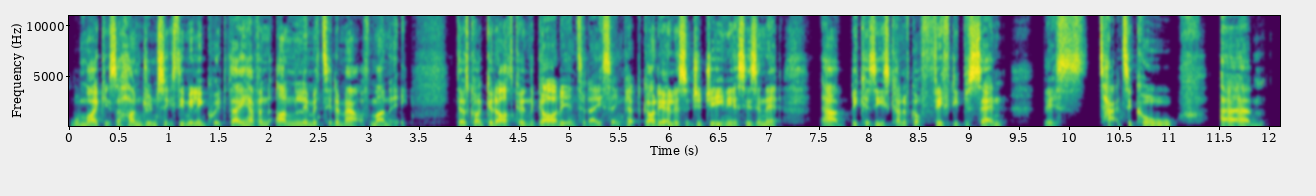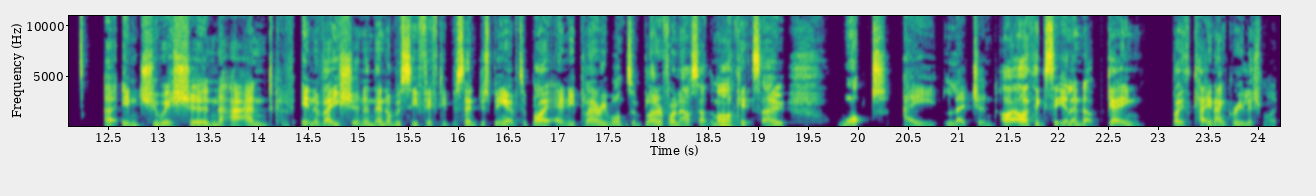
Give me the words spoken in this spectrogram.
Well, Mike, it's 160 million quid. They have an unlimited amount of money. There was quite a good article in The Guardian today saying Pep Guardiola is such a genius, isn't it? Uh, because he's kind of got 50% this tactical um, uh, intuition and kind of innovation, and then obviously 50% just being able to buy any player he wants and blow everyone else out the market. so, what a legend. I, I think City will end up getting both Kane and Grealish, Mike.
